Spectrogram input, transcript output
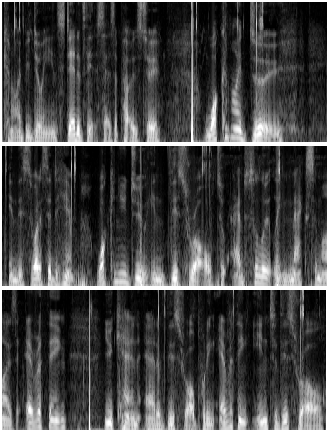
can I be doing instead of this as opposed to what can I do in this is what I said to him. What can you do in this role to absolutely maximize everything you can out of this role, putting everything into this role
